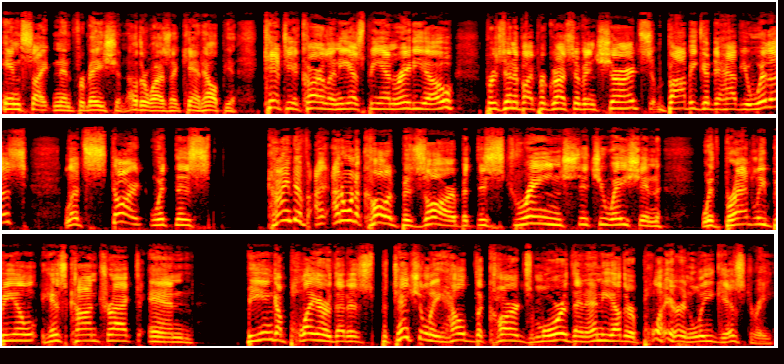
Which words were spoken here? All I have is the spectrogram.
insight and information. Otherwise, I can't help you. Canty Carlin, ESPN Radio, presented by Progressive Insurance. Bobby, good to have you with us. Let's start with this kind of, I, I don't want to call it bizarre, but this strange situation with Bradley Beal, his contract, and being a player that has potentially held the cards more than any other player in league history.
